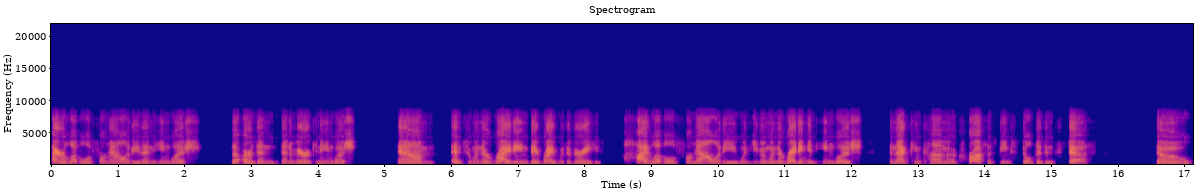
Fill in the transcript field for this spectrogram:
higher level of formality than English, that, or than, than American English. Um, and so when they're writing, they write with a very high level of formality, when, even when they're writing in English, and that can come across as being stilted and stiff. So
